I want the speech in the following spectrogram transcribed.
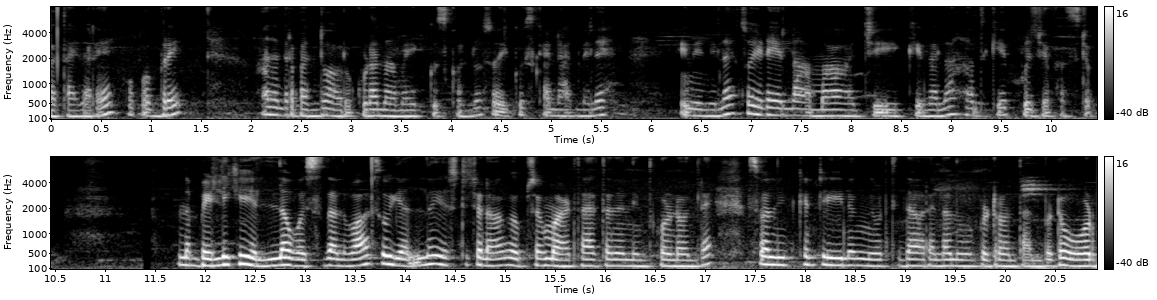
ಬರ್ತಾಯಿದ್ದಾರೆ ಒಬ್ಬೊಬ್ಬರೇ ಆನಂತರ ಬಂದು ಅವರು ಕೂಡ ನಾಮ ಇಕ್ಕಿಸ್ಕೊಂಡ್ರು ಸೊ ಇಕ್ಕಿಸ್ಕೊಂಡಾದ್ಮೇಲೆ ಇನ್ನೇನಿಲ್ಲ. ಸೊ ಎಡೆ ಎಲ್ಲ ಅಮ್ಮ, ಅಜ್ಜಿ ಇಕ್ಕಿದ್ನಲ್ಲ ಅದಕ್ಕೆ ಪೂಜೆ ಫಸ್ಟು. ಬೆಳ್ಳಿಗೆ ಎಲ್ಲ ಹೊಸದಲ್ವಾ? ಸೊ ಎಲ್ಲ ಎಷ್ಟು ಚೆನ್ನಾಗಿ ಅಬ್ಸರ್ವ್ ಮಾಡ್ತಾ ಇರ್ತಾನೆ ನಿಂತ್ಕೊಂಡು ಅಂದರೆ. ಸೊ ಅಲ್ಲಿ ನಿಂತ್ಕೊಂಡು ಕ್ಲೀನಾಗಿ ನೋಡ್ತಿದ್ದ, ಅವರೆಲ್ಲ ನೋಡ್ಬಿಟ್ರು ಅಂತ ಅಂದ್ಬಿಟ್ಟು ಓಡ್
